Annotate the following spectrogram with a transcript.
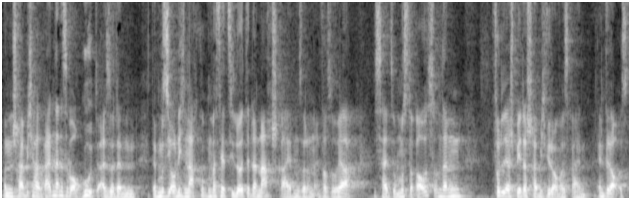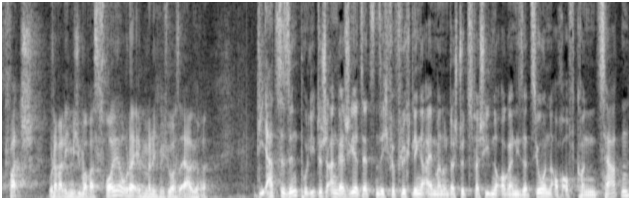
und dann schreibe ich halt rein, dann ist aber auch gut. Also dann, dann muss ich auch nicht nachgucken, was jetzt die Leute danach schreiben, sondern einfach so, ja, ist halt so, musste raus und dann Vierteljahr später schreibe ich wieder auch was rein. Entweder aus Quatsch oder weil ich mich über was freue oder eben, wenn ich mich über was ärgere. Die Ärzte sind politisch engagiert, setzen sich für Flüchtlinge ein, man unterstützt verschiedene Organisationen, auch auf Konzerten.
